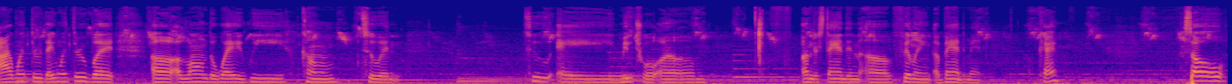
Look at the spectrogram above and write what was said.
I went through, they went through, but uh, along the way we come to an to a mutual um, understanding of feeling abandonment. Okay. So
